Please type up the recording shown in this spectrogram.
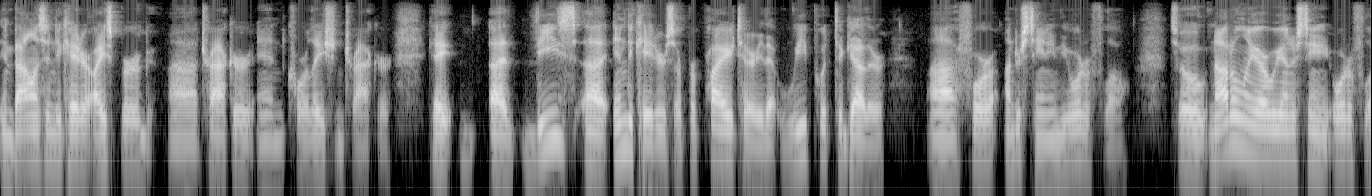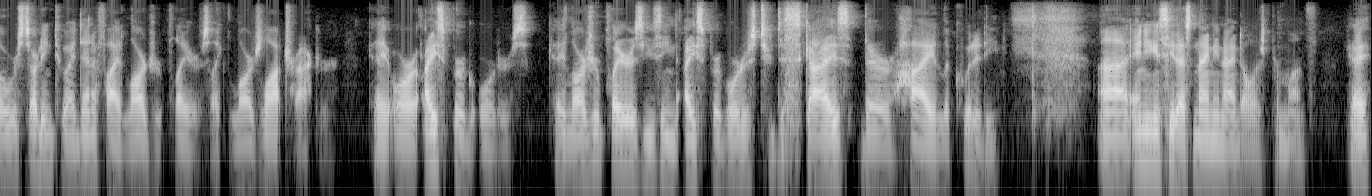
imbalance indicator, iceberg uh, tracker, and correlation tracker. Okay, uh, these uh, indicators are proprietary that we put together uh, for understanding the order flow. So not only are we understanding order flow, we're starting to identify larger players like the large lot tracker, okay, or iceberg orders. Okay, larger players using iceberg orders to disguise their high liquidity. Uh, and you can see that's $99 per month. Okay,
